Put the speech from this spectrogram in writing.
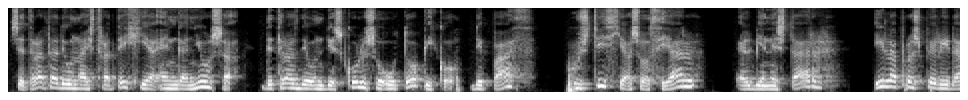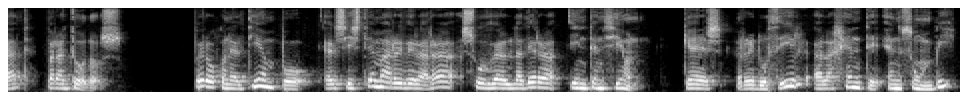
Se trata de una estrategia engañosa detrás de un discurso utópico de paz, justicia social, el bienestar y la prosperidad para todos. Pero con el tiempo el sistema revelará su verdadera intención, que es reducir a la gente en zombie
